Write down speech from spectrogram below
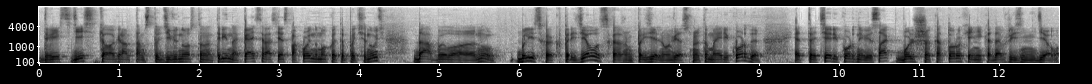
210 килограмм, там 190 на 3, на 5 раз я спокойно мог это потянуть. Да, было ну, близко к пределу, скажем, предельному весу, но это мои рекорды. Это те рекордные веса, больше которых я никогда в жизни не делал.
